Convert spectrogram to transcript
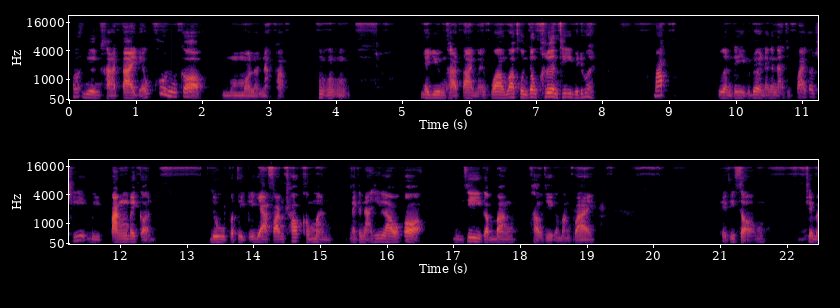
เพราะยืนขาตายเดี๋ยวคุณก็มรณภาพอย่ายืนขาตายหมายความว่าคุณต้องเคลื่อนที่ไปด้วยมับเคลื่อนที่ไปด้วยในขณะที่ไปก็ชี้บีบปังไปก่อน ดูปฏิกิริยาความช็อกของมัน ในขณะที่เราก็มีที่กำบังเข่าที่กำบังไปเคสที่สองใช่ไหม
